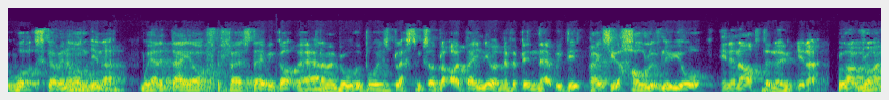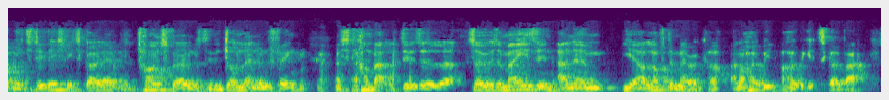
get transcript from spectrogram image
what's going on? You know, we had a day off the first day we got there, and I remember all the boys, bless them, because they knew I'd never been there. We did basically the whole of New York in an afternoon. You know, we're like, right, we need to do this, we need to go there, we need to Times Square, we need to do the John Lennon thing, we need to come back and do that. So it was amazing, and um, yeah, I loved America, and I hope we, I hope we get to go back.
